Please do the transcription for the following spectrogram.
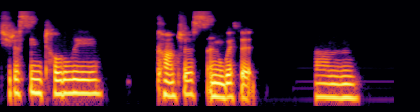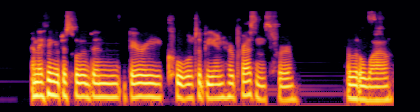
She just seemed totally conscious and with it. Um, and I think it just would have been very cool to be in her presence for a little while,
